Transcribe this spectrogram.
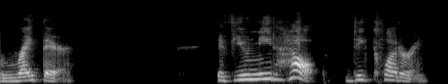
right there. If you need help decluttering,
